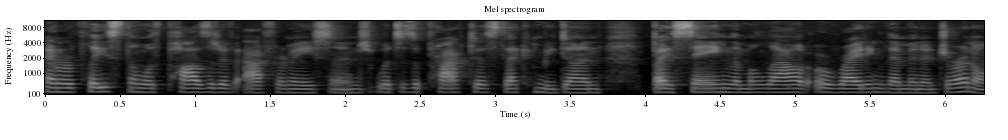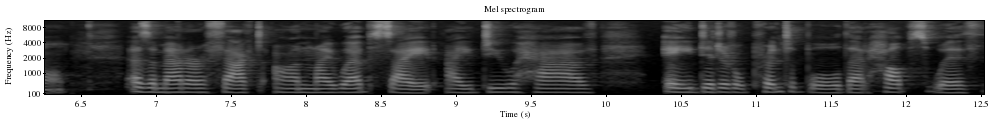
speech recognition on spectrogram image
and replace them with positive affirmations, which is a practice that can be done by saying them aloud or writing them in a journal. As a matter of fact, on my website, I do have a digital printable that helps with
